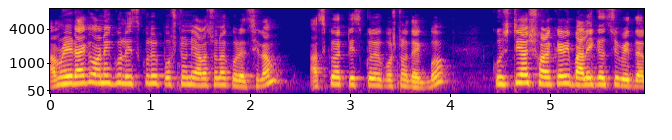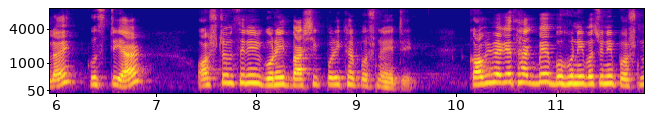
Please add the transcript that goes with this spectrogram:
আমরা এর আগে অনেকগুলো স্কুলের প্রশ্ন নিয়ে আলোচনা করেছিলাম। আজকেও একটি স্কুলের প্রশ্ন দেখব। কুষ্টিয়ার সরকারি বালিকা উচ্চ বিদ্যালয়, কুষ্টিয়ার অষ্টম শ্রেণির গণিত বার্ষিক পরীক্ষার প্রশ্ন এটি। ক বিভাগে থাকবে বহু নির্বাচনী প্রশ্ন।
